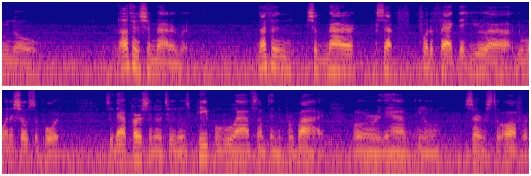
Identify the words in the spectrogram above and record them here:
You know, nothing should matter. Nothing should matter except for the fact that you uh, you want to show support to that person or to those people who have something to provide or they have you know service to offer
